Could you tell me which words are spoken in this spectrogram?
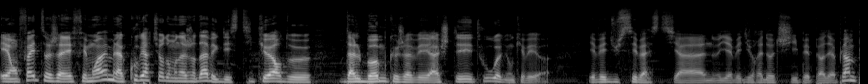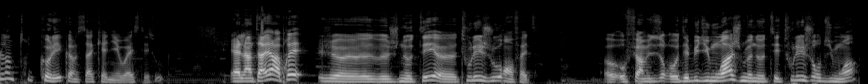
et en fait, j'avais fait moi-même la couverture de mon agenda avec des stickers de d'albums que j'avais achetés et tout. Donc il y avait, euh, il y avait du Sébastien, il y avait du Red Hot Chili Peppers, il y avait plein, plein de trucs collés comme ça, Kanye West et tout. Et à l'intérieur, après, je, notais euh, tous les jours en fait. Au, fur et à mesure, au début du mois, je me notais tous les jours du mois.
